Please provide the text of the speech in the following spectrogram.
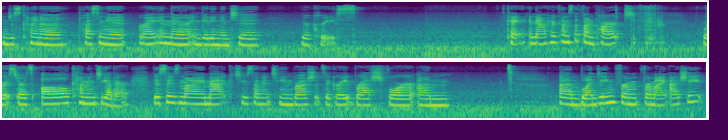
and just kind of pressing it right in there and getting into your crease. Okay, and now here comes the fun part where it starts all coming together. This is my MAC 217 brush. It's a great brush for um, um, blending for, for my eye shape.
